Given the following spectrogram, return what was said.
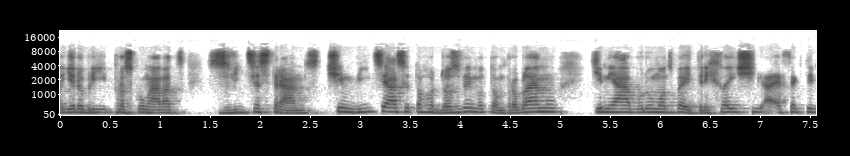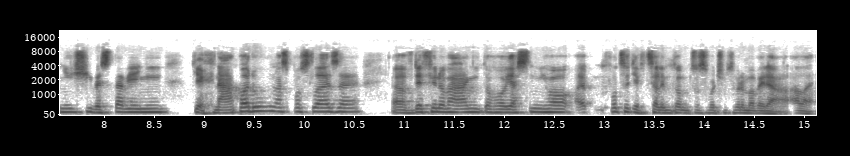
je dobrý proskoumávat z více stran. Čím víc já se toho dozvím o tom problému, tím já budu moct být rychlejší a efektivnější ve stavění těch nápadů na posléze, v definování toho jasného, v podstatě v celém tom, co se, o čem se budeme bavit dál, ale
